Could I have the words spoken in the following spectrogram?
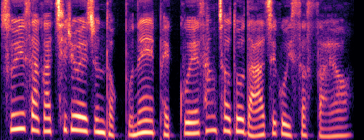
수의사가 치료해준 덕분에 백구의 상처도 나아지고 있었어요.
